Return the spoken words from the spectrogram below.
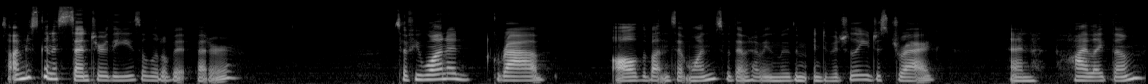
So I'm just going to center these a little bit better. So if you want to grab all the buttons at once without having to move them individually, you just drag and highlight them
